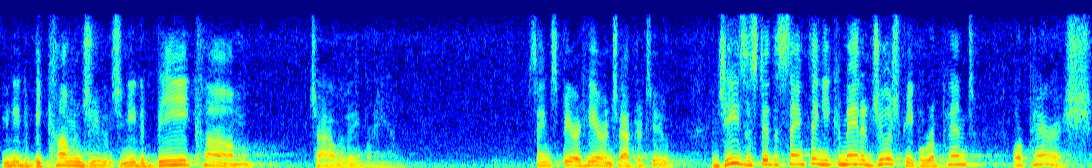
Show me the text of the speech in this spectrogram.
You need to become Jews. You need to become child of Abraham. Same spirit here in chapter 2. Jesus did the same thing. He commanded Jewish people, repent or perish.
